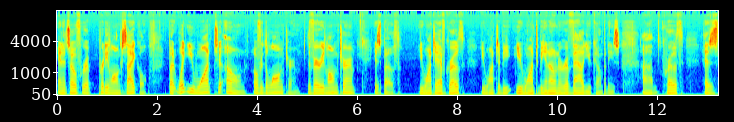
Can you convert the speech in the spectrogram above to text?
and it's over a pretty long cycle. But what you want to own over the long term, the very long term, is both. You want to have growth. You want to be you want to be an owner of value companies. Um, growth has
